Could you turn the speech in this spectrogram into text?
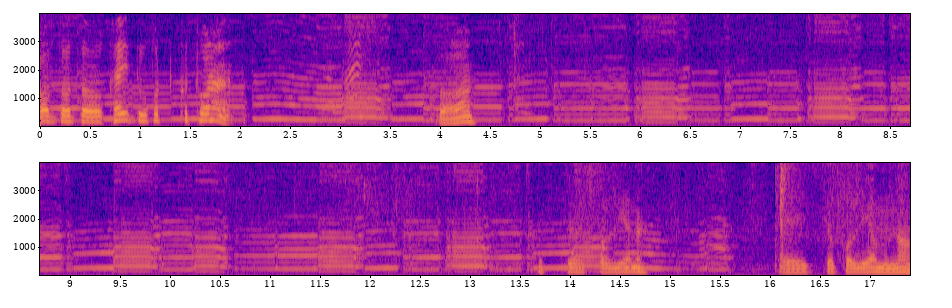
Có tôi cho thấy tôi có có chua nè đó cho polia nè để cho polia mình nó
